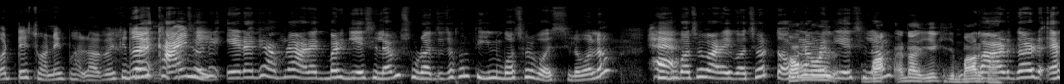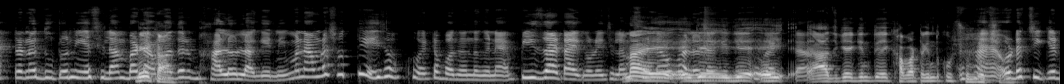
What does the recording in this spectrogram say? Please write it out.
ওর টেস্ট অনেক ভালো হবে। কিন্তু আমি খাইনি। এর আগে আমরা আরেকবার গিয়েছিলাম সুরাজে যখন তিন বছর বয়স ছিল বলো। তিন বছর আড়াই বছর তখন আমরা গিয়েছিলাম ইয়ে বার্গার। একটা না দুটো নিয়েছিলাম বাট আমাদের ভালো লাগেনি। মানে আমরা সত্যি এইসব খুব একটা পছন্দ করি না। পিৎজা ট্রাই করেছিলাম সেটাও ভালো লাগেনি আজকে কিন্তু এই খাবারটা কিন্তু খুব সুন্দর হ্যাঁ ছিল। ওটা চিকেন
